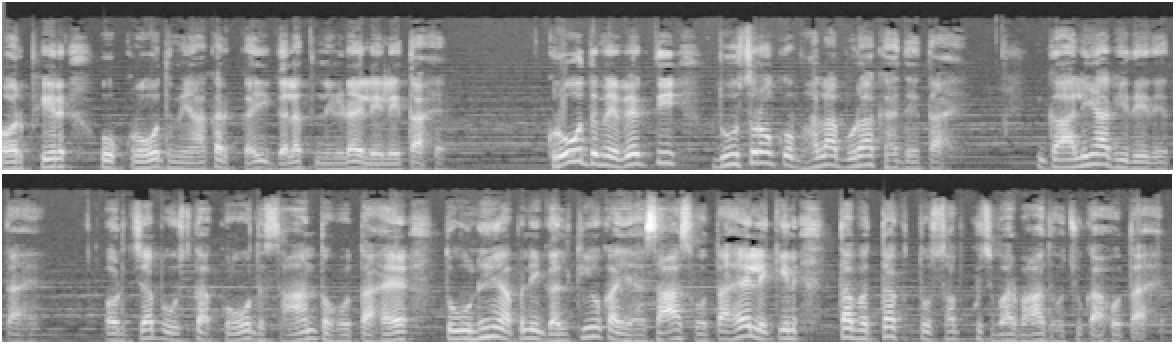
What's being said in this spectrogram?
और फिर वो क्रोध में आकर कई गलत निर्णय ले लेता है। क्रोध में व्यक्ति दूसरों को भला बुरा कह देता है, गालियाँ भी दे देता है। और जब उसका क्रोध शांत होता है तो उन्हें अपनी गलतियों का एहसास होता है, लेकिन तब तक तो सब कुछ बर्बाद हो चुका होता है।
